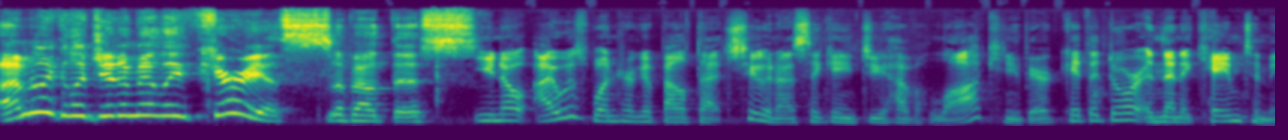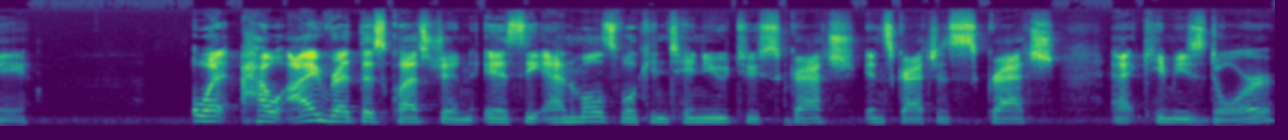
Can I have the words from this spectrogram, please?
I'm like legitimately curious about this. You know, I was wondering about that too, and I was thinking, do you have a lock? Can you barricade the door? And then it came to me. What how I read this question is the animals will continue to scratch and scratch and scratch at Kimmy's door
